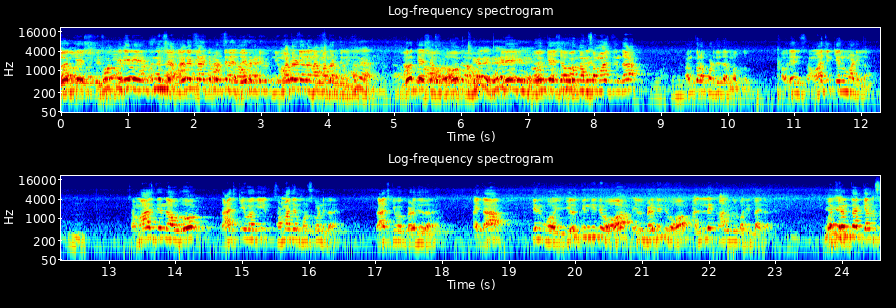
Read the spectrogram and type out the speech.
ಲೋಕೇಶ್ ಒಂದ್ ನಿಮಿಷ. ನಾನೇ ಕ್ಲಾರಿಟಿ ಕೊಡ್ತೀನಿ. ದಯವಿಟ್ಟು ನೀವು- ಮಾತಾಡಿಲ್ಲ ನಾನು ಮಾತಾಡ್ತೀನಿ. ಲೋಕೇಶ್ ಅವರು ಲೋಕೇಶ್ ಅವರು ನಮ್ಮ ಸಮಾಜದಿಂದ ಅನುಕೂಲ ಪಡೆದಿದ್ದಾರೆ ಮೊದಲು. ಅವ್ರೇನು ಸಮಾಜಕ್ಕೇನು ಮಾಡಿಲ್ಲ. ಸಮಾಜದಿಂದ ಅವರು ರಾಜಕೀಯವಾಗಿ ಸಮಾಜ ಬಳಸ್ಕೊಂಡಿದ್ದಾರೆ ರಾಜಕೀಯವಾಗಿ ಬೆಳೆದಿದ್ದಾರೆ. ಆಯ್ತಾ? ತಿರ್ಗು ಎಲ್ಲಿ ತಿಂದಿದ್ದೀವೋ ಎಲ್ಲಿ ಬೆಳೆದಿದ್ದೀವೋ ಅಲ್ಲೇ ಕಾಲುಗಳು ಬದಿತಾ ಇದ್ದಾರೆ ಒಚ್ಚಂತ ಕೆಲಸ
